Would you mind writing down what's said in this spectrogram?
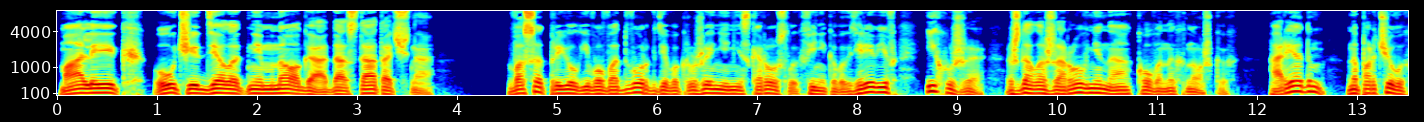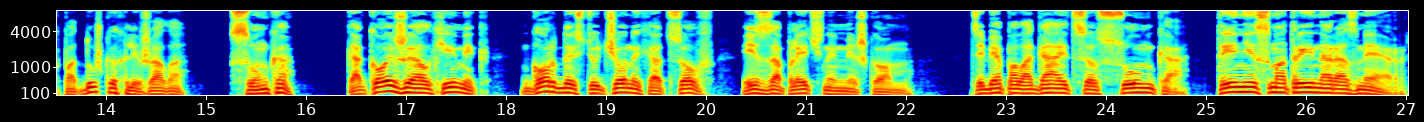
Малик учит делать немного, достаточно!» Васад привел его во двор, где в окружении низкорослых финиковых деревьев их уже ждала жаровня на кованых ножках. А рядом, на парчевых подушках, лежала сумка. «Какой же алхимик! Гордость ученых отцов и с заплечным мешком! Тебе полагается сумка. Ты не смотри на размер.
